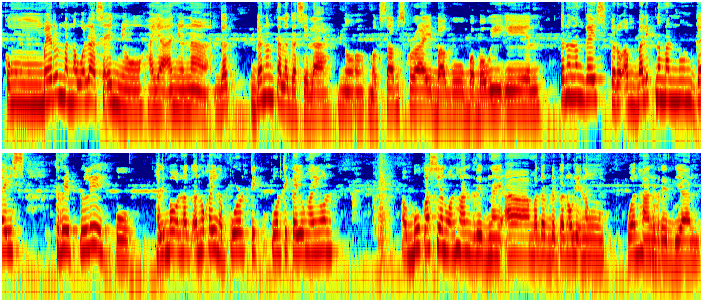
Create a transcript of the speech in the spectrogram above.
kung meron man nawala sa inyo, hayaan nyo na. Gat, ganon talaga sila. No? Mag-subscribe bago babawiin. Ganon lang guys. Pero ang balik naman nun guys, triple. O, halimbawa, nag-ano kayo, nag-40, 40 kayo ngayon. Ah, bukas yan, 100 na, ah, madagdagan uli ng 100 yan.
